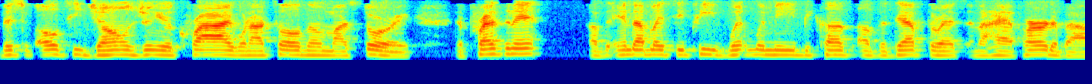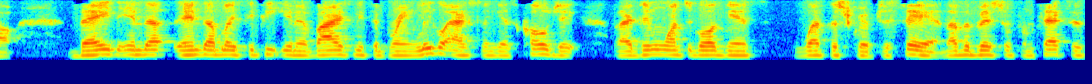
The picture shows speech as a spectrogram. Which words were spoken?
Bishop O.T. Jones Jr. cried when I told them my story. The president of the NAACP went with me because of the death threats and I have heard about. They, the NAACP, advised me to bring legal action against COGIC, but I didn't want to go against what the scripture said. Another bishop from Texas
